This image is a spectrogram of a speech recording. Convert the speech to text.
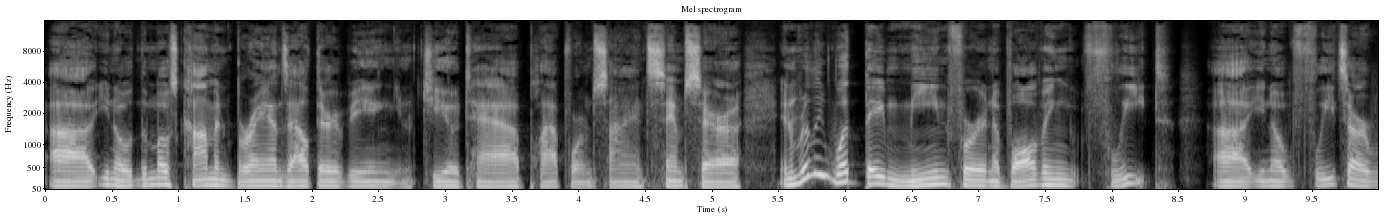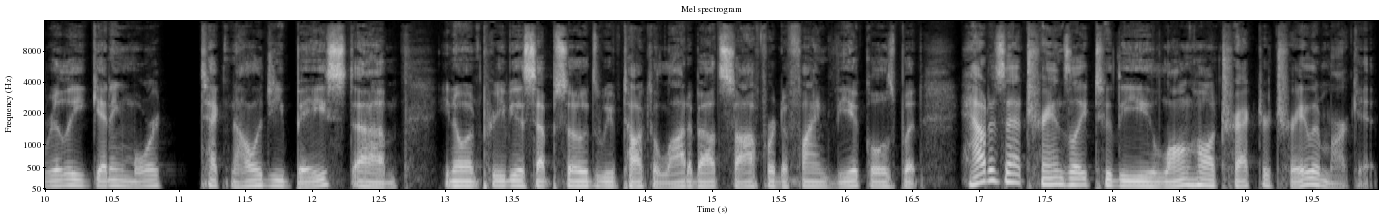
Uh, you know, the most common brands out there being you know, Geotab, Platform Science, Samsara, and really what they mean for an evolving fleet. Uh, you know, fleets are really getting more technology based. Um, you know, in previous episodes, we've talked a lot about software defined vehicles, but how does that translate to the long haul tractor trailer market?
